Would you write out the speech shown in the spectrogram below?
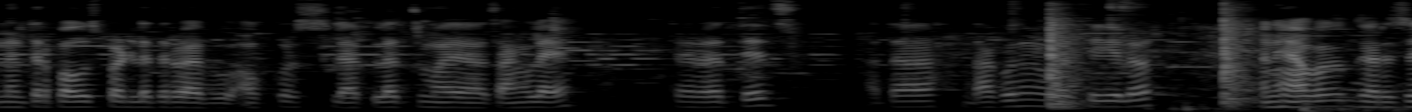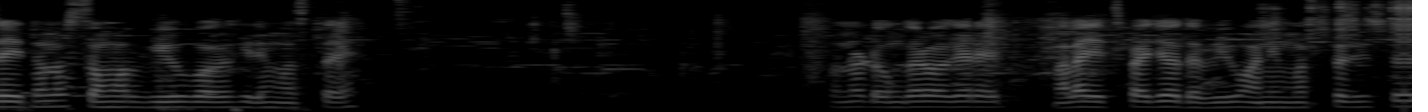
नंतर पाऊस पडला तर ऑफकोर्स स्लॅबलाच म चांगलं आहे. तर तेच. आता दाखवून मी वरती गेल्यावर. आणि हा बघा घरच्या इथूनच समोर व्ह्यू बघा किती मस्त आहे. पूर्ण डोंगर वगैरे आहेत. मला हेच पाहिजे होतं व्ह्यू आणि मस्त दिसतं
